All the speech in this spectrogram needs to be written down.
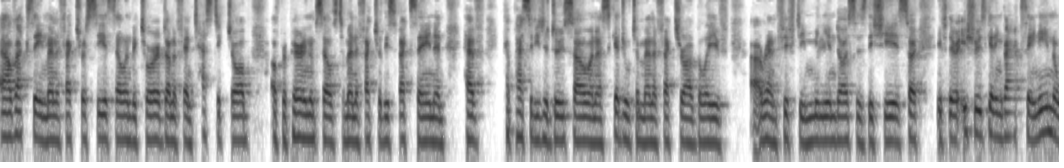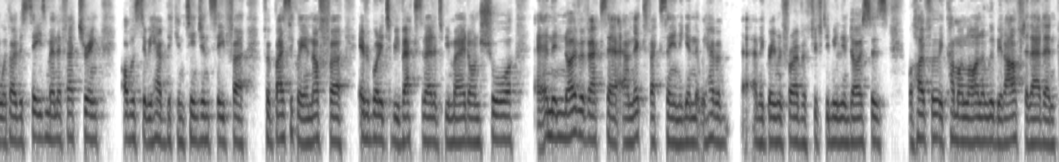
our vaccine manufacturer CSL in Victoria have done a fantastic job of preparing themselves to manufacture this vaccine and have capacity to do so and are scheduled to manufacture, I believe, around 50 million doses this year. So if there are issues getting vaccine in or with overseas manufacturing, obviously we have the contingency for, for basically enough for everybody to be vaccinated to be made on shore. And then Novavax, our, our next vaccine, again, that we have a, an agreement for over 50 million doses, will hopefully come online a little bit after that and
